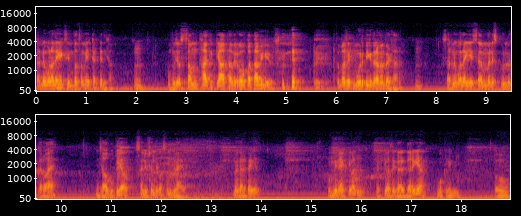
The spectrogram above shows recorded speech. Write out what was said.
सर ने बोला था कि एक सिंपल सम ये करके दिखा। मुझे सम था कि क्या था मेरे को वो पता भी नहीं था। तो बस एक मूर्ति की तरह मैं बैठा रहा। सर ने बोला ये सब मैंने स्कूल में करवाया जाओ बुक ले आओ सोल्यूशन देखो समझ में आएगा। मैं घर पे गया। मम्मी ने एक्टिवा दी एक्टिवा से घर घर गया बुक नहीं मिली। ओ।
